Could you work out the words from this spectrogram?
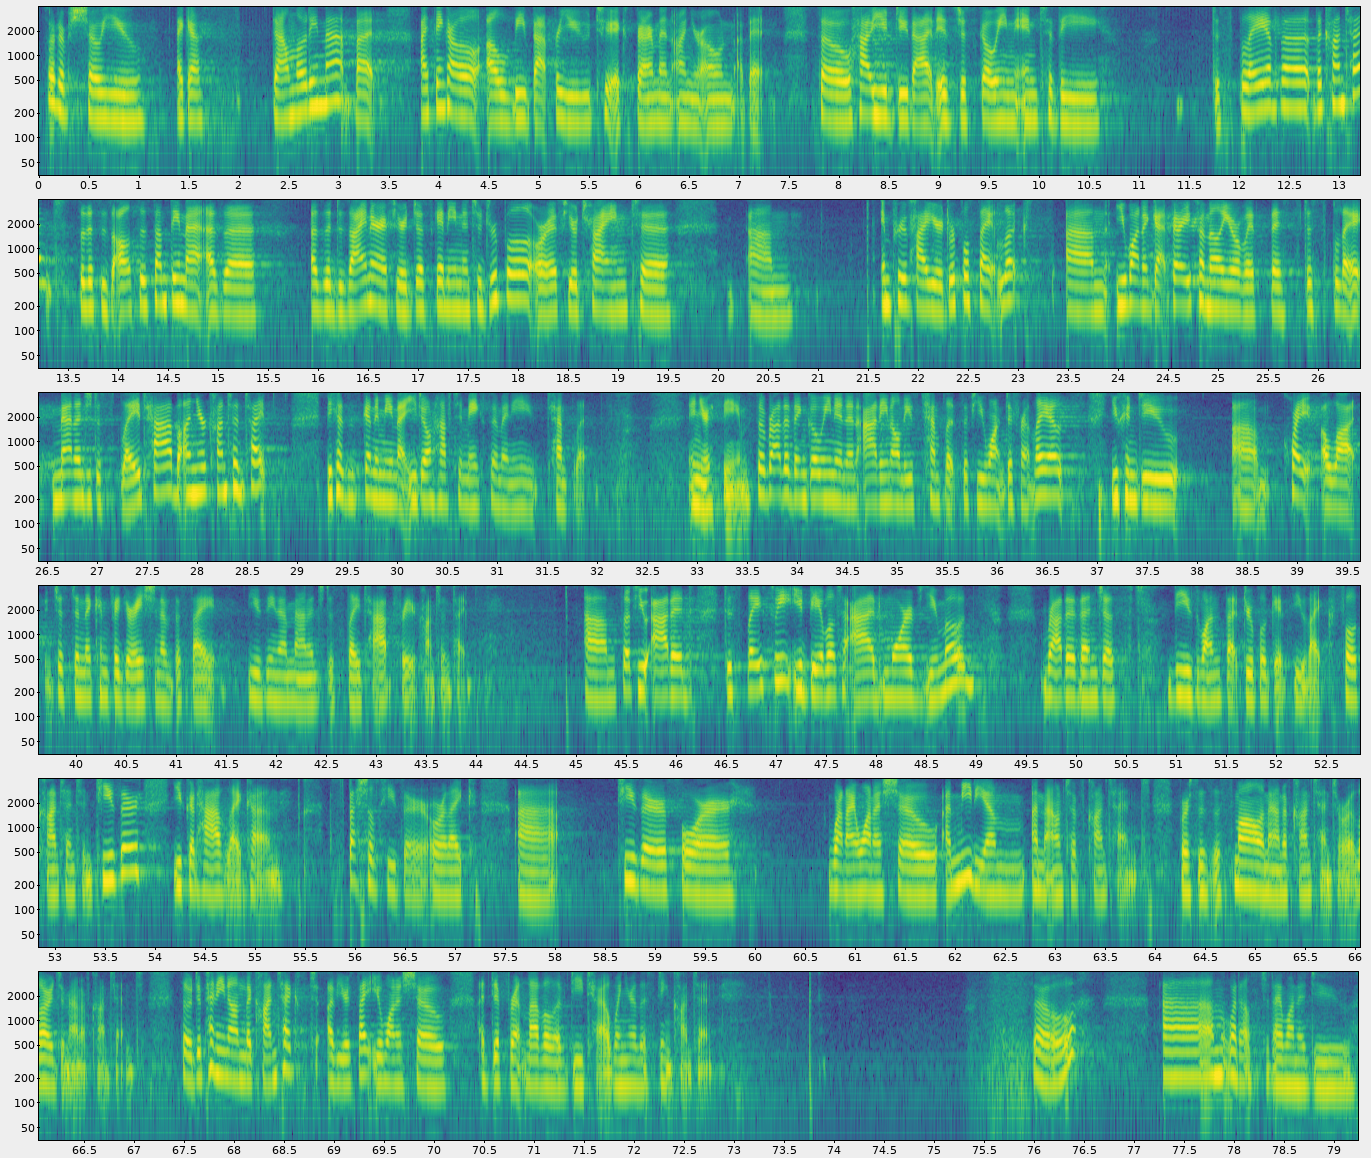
sort of show you I guess, downloading that, but I think I'll, I'll leave that for you to experiment on your own a bit. So how you do that is just going into the display of the, the content. So this is also something that as a, as a designer, if you're just getting into Drupal or if you're trying to um, improve how your Drupal site looks, um, you want to get very familiar with this display, manage display tab on your content types because it's going to mean that you don't have to make so many templates in your theme. So rather than going in and adding all these templates if you want different layouts, you can do um, quite a lot just in the configuration of the site using a manage display tab for your content types. Um, so if you added display suite, you'd be able to add more view modes rather than just these ones that Drupal gives you, like full content and teaser. You could have like um, a special teaser or like uh, teaser for when I want to show a medium amount of content versus a small amount of content or a large amount of content. So depending on the context of your site, you want to show a different level of detail when you're listing content. So um, what else did I want to do?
